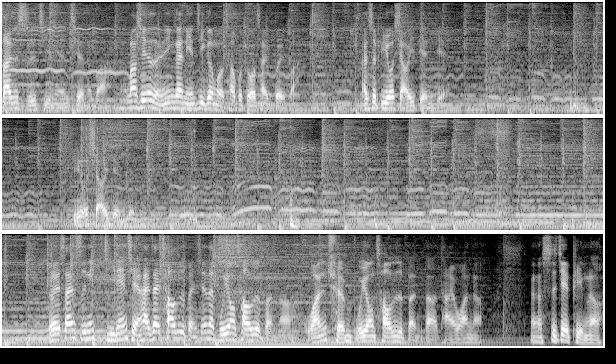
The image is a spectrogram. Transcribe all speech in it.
三十几年前了吧？那些人应该年纪跟我差不多才对吧？还是比我小一点点？比我小一点点。对，三十你几年前还在抄日本，现在不用抄日本了，完全不用抄日本的台湾了。嗯，世界平了，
